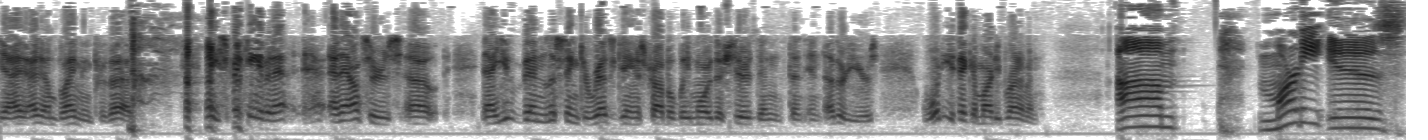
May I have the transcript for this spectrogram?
Yeah, I, I don't blame him for that. hey, speaking of anna- announcers, uh, now you've been listening to Reds games probably more this year than, than in other years. What do you think of Marty Brennaman? Um, Marty is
